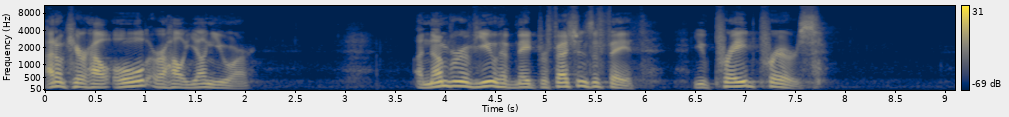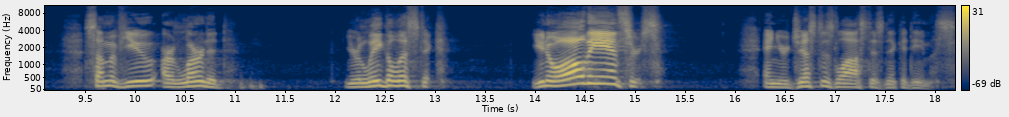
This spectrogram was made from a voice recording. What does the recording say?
I don't care how old or how young you are. A number of you have made professions of faith. You've prayed prayers. Some of you are learned. You're legalistic. You know all the answers. And you're just as lost as Nicodemus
